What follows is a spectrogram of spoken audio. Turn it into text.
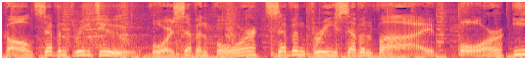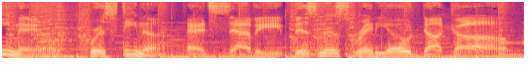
Call 732 474 7375 or email Christina at savvybusinessradio.com.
